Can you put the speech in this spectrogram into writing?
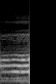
Oh.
